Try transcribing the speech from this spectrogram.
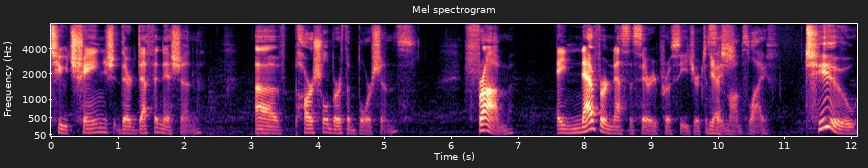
to change their definition of partial birth abortions from a never necessary procedure to Yes. save mom's life to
